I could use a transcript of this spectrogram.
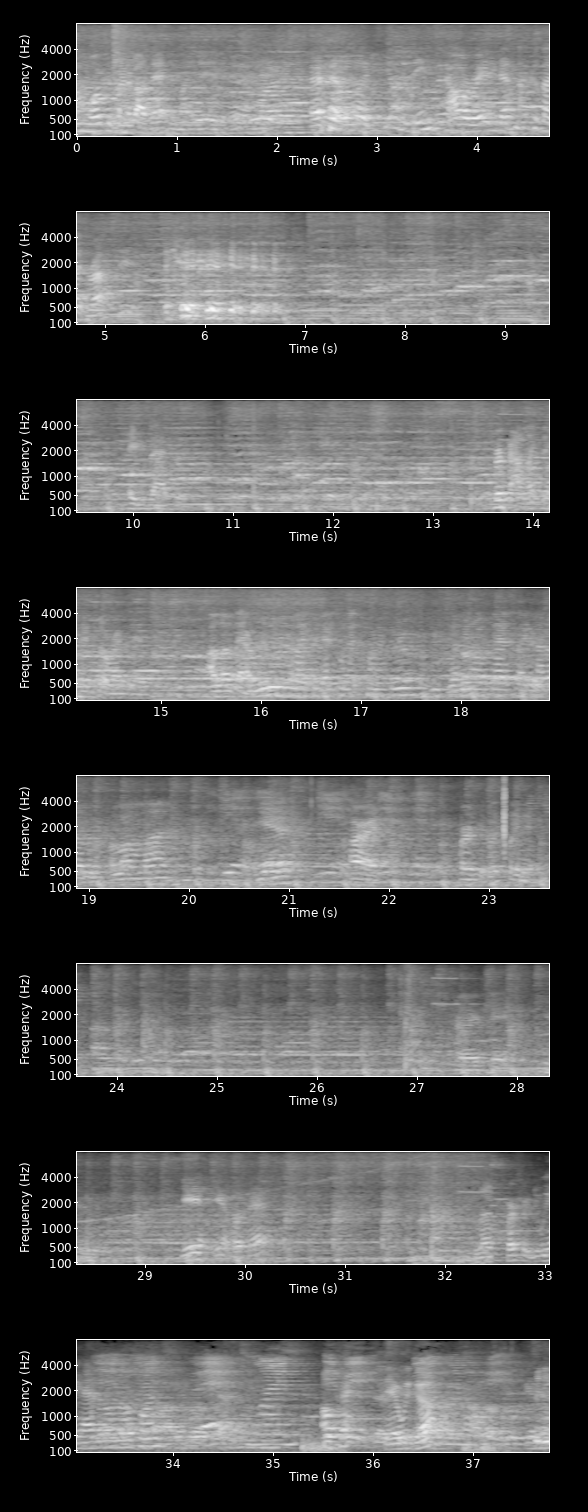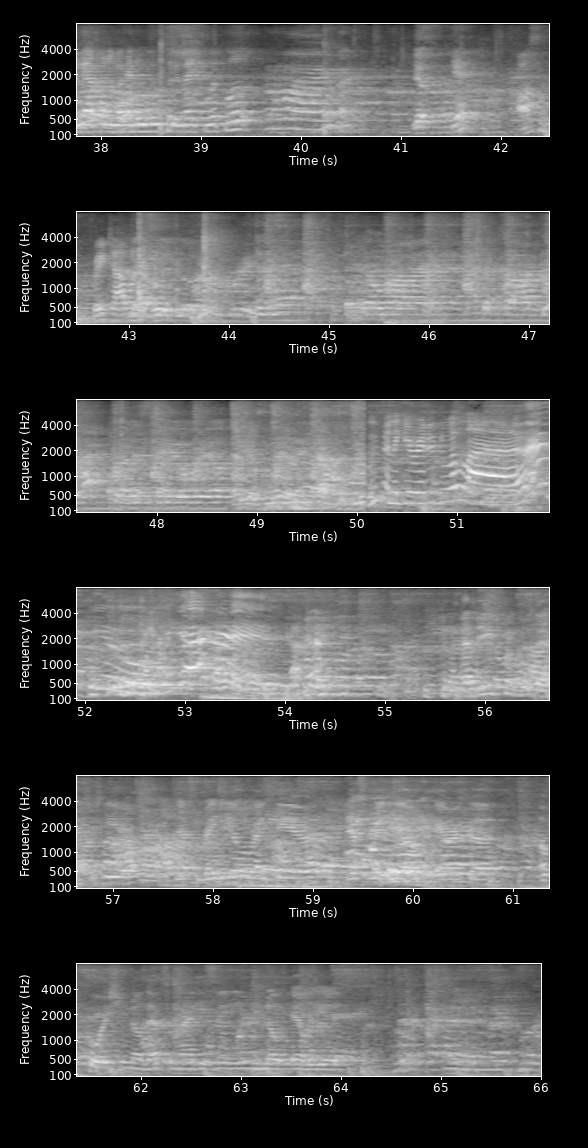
I'm more concerned about that than my head. I was like, you see all the dings in already? That's not because I dropped it. exactly. Perfect. I like the head shell right there. I love that. I really, really like the next one that's coming through. Let me know if that's like kind of along the line. Yeah. Yeah? Yeah. Alright. Perfect. Let's play that. Perfect. Do we have it on those ones? That one. Okay, there we go. That one is it. So do you guys want to go ahead and move to the next lip look? Yep. Yeah. Awesome. Great job on that. We're gonna get ready to do a live. Thank you. Yes. And these people that's here, that's radio right there. That's radio, Erica. Of course, you know that's a magazine. You know Elliot. And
